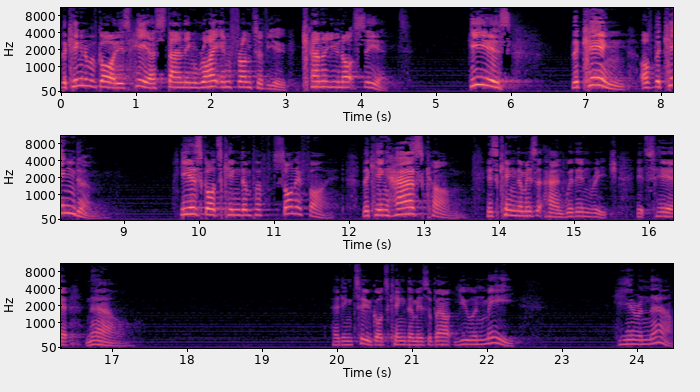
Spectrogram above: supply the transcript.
the kingdom of God is here standing right in front of you. Can you not see it? He is the king of the kingdom. He is God's kingdom personified. The king has come. His kingdom is at hand, within reach. It's here now. Heading two God's kingdom is about you and me, here and now.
